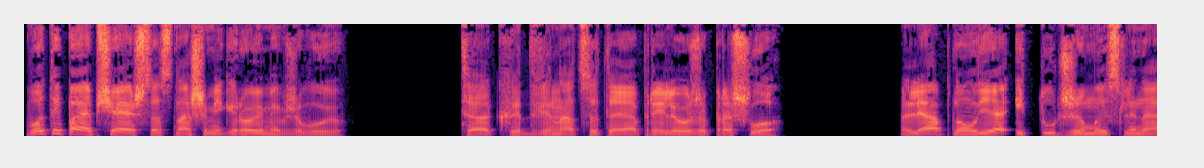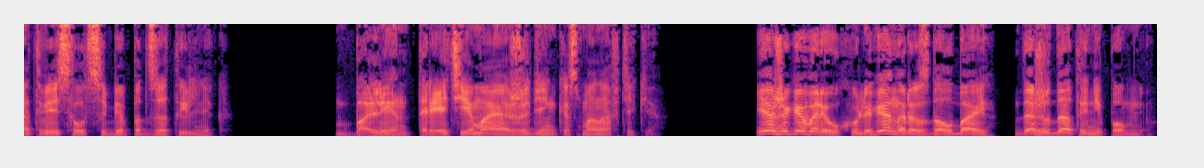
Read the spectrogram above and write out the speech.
Вот и пообщаешься с нашими героями вживую». Так, 12 апреля уже прошло. Ляпнул я и тут же мысленно отвесил себе подзатыльник. Блин, 3 мая же день космонавтики. Я же говорю, хулиганы раздолбай, даже даты не помню.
